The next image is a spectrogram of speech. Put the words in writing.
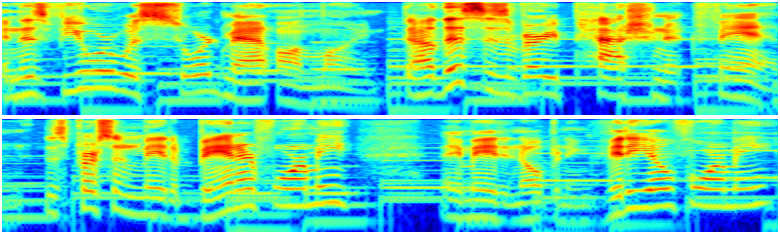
and this viewer was Sword Matt Online. Now, this is a very passionate fan. This person made a banner for me, they made an opening video for me,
